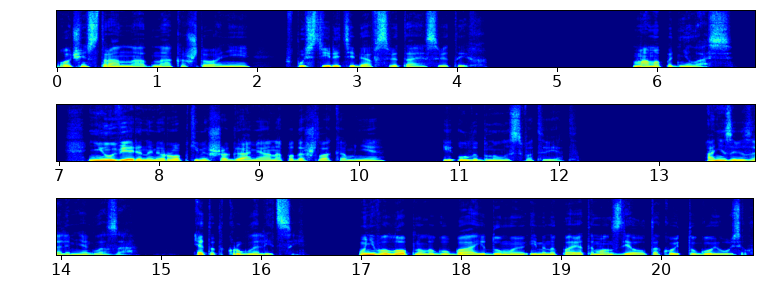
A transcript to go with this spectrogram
Очень странно, однако, что они впустили тебя в святая святых. Мама поднялась. Неуверенными робкими шагами она подошла ко мне и улыбнулась в ответ. Они завязали мне глаза. Этот круглолицый. У него лопнула губа, и, думаю, именно поэтому он сделал такой тугой узел.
